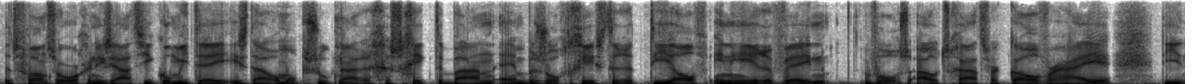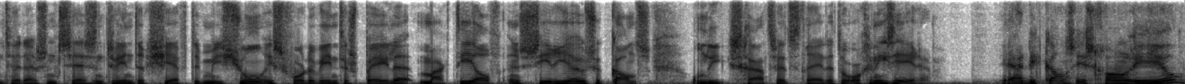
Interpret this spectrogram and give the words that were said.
Het Franse organisatiecomité is daarom op zoek naar een geschikte baan en bezocht gisteren Tialf in Heerenveen. Volgens oudschaatser Verheijen, die in 2026 chef de mission is voor de winterspelen, maakt Tialf een serieuze kans om die schaatswedstrijden te organiseren. Ja, die kans is gewoon reëel.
